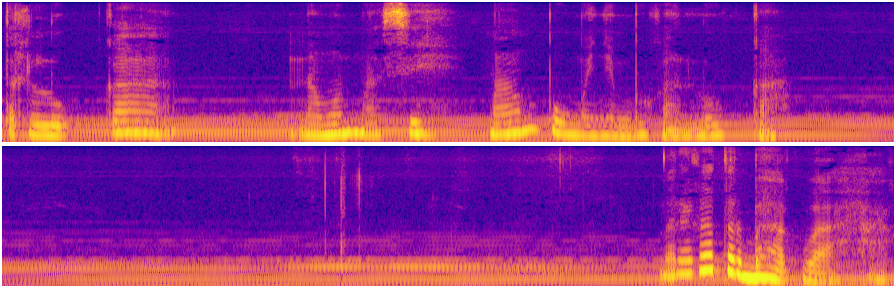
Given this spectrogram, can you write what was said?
Terluka, namun masih mampu menyembuhkan luka. Mereka terbahak-bahak.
